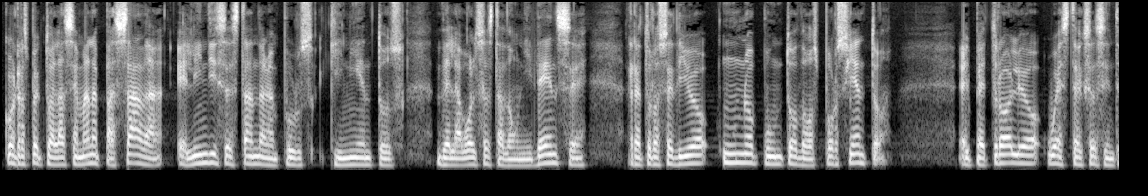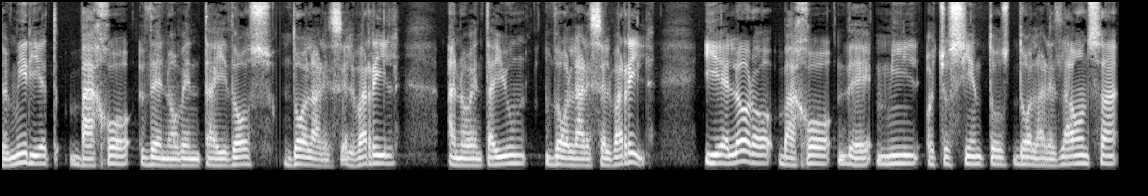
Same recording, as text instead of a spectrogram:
Con respecto a la semana pasada, el índice Standard Poor's 500 de la bolsa estadounidense retrocedió 1.2%. El petróleo West Texas Intermediate bajó de 92 dólares el barril a 91 dólares el barril y el oro bajó de 1.800 dólares la onza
